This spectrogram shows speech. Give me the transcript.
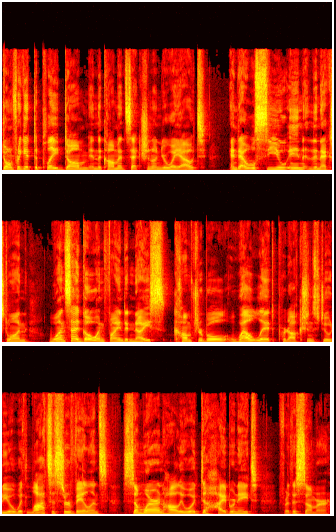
Don't forget to play dumb in the comment section on your way out, and I will see you in the next one once I go and find a nice, comfortable, well lit production studio with lots of surveillance somewhere in Hollywood to hibernate for the summer.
